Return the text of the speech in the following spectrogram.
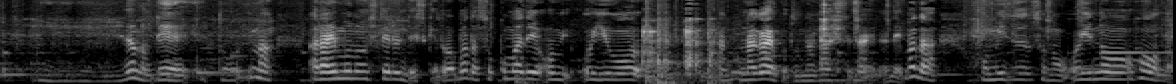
えー、なので、えっと、今洗い物をしてるんですけどまだそこまでお湯をあの長いこと流してないのでまだお水そのお湯の方の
